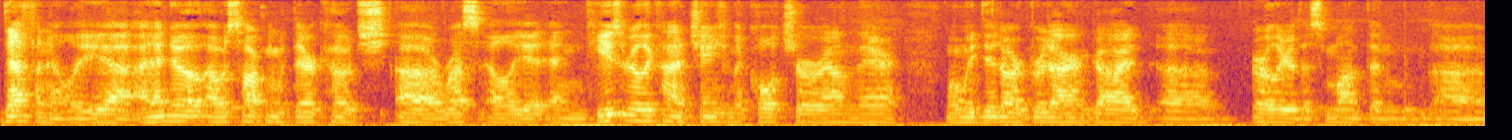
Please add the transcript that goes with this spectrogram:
Definitely, yeah. And I know I was talking with their coach, uh, Russ Elliott, and he's really kind of changing the culture around there. When we did our gridiron guide uh, earlier this month and uh,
